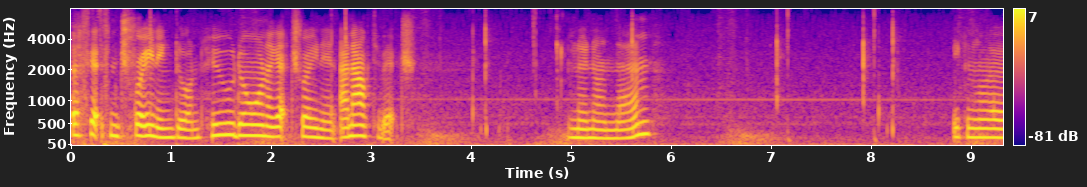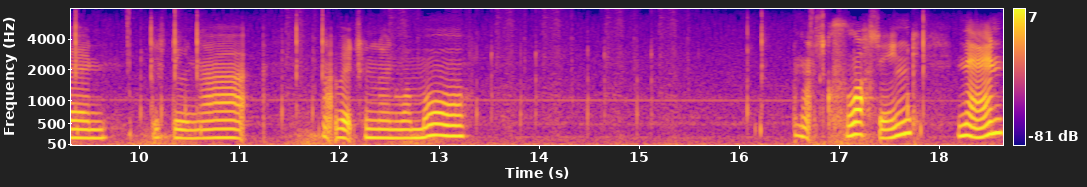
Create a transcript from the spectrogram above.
Let's get some training done. Who don't want to get training? Arnautovic. Learn on them. You can learn just doing that. That rich can learn one more. And that's crossing. And then,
